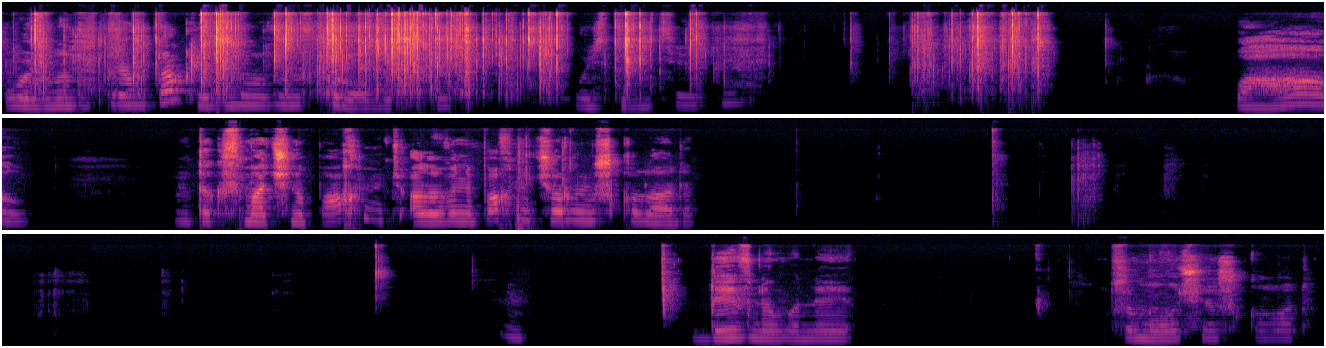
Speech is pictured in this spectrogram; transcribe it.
Ой, воно тут прям так, я думала, воно в коробочці. Ось дивіться. Вау! Ну так смачно пахнуть, але вони пахнуть чорним шоколадом. Дивно, вони. Це молочний шоколад.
